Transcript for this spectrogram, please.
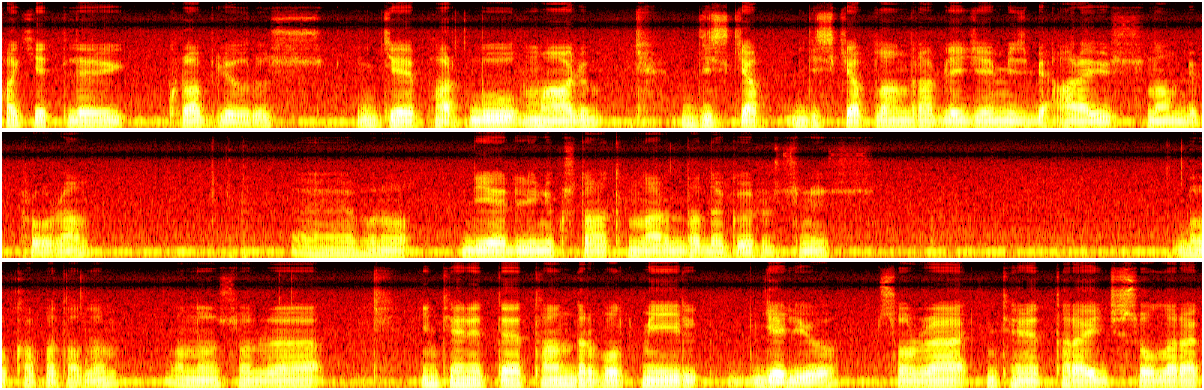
Paketleri kurabiliyoruz. Gpart bu malum disk yap disk yapılandırabileceğimiz bir arayüz sunan bir program. Ee, bunu diğer Linux dağıtımlarında da görürsünüz. Bunu kapatalım. Ondan sonra internette Thunderbolt mail geliyor. Sonra internet tarayıcısı olarak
